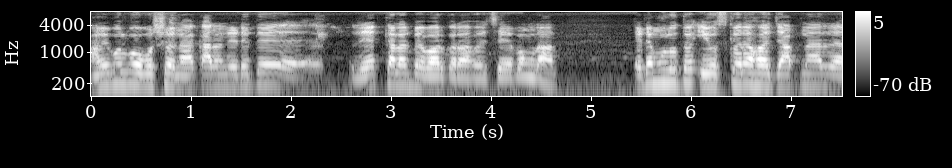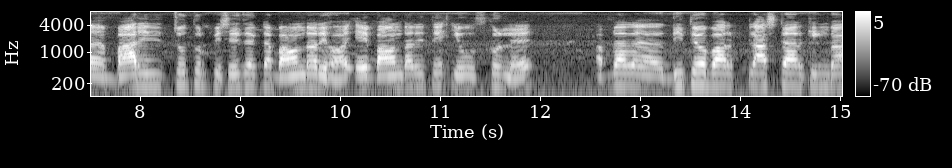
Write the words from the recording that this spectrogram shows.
আমি বলব অবশ্যই না কারণ এটাতে রেড কালার ব্যবহার করা হয়েছে এবং লাল। এটা মূলত ইউজ করা হয় যে আপনার বাড়ির চতুর্পিছে যে একটা বাউন্ডারি হয় এই বাউন্ডারিতে ইউজ করলে আপনার দ্বিতীয়বার প্লাস্টার কিংবা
